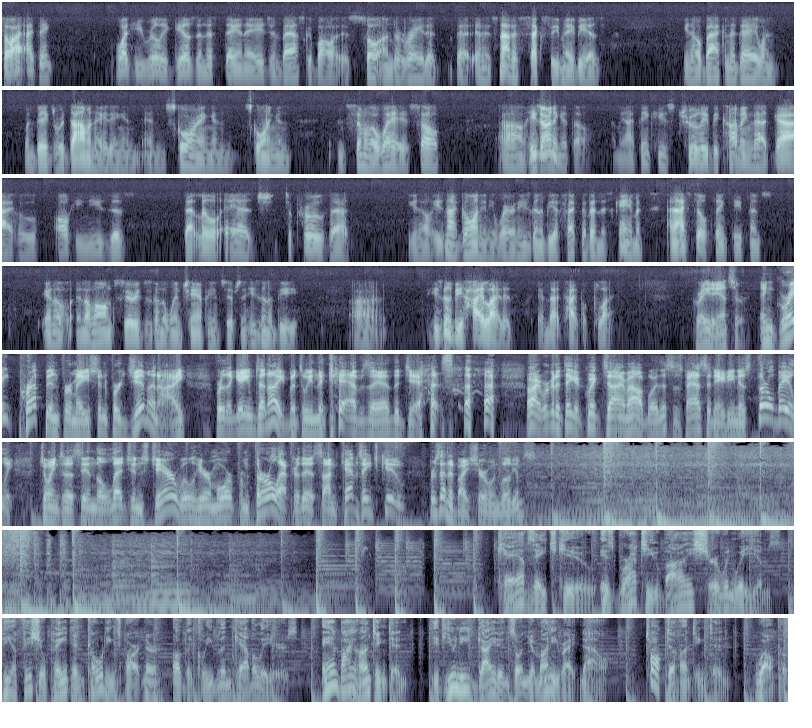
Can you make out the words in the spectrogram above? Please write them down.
So I, I think what he really gives in this day and age in basketball is so underrated that, and it's not as sexy maybe as, you know, back in the day when, when bigs were dominating and, and scoring and scoring in, in similar ways. So uh, he's earning it though. I mean, I think he's truly becoming that guy who all he needs is that little edge to prove that, you know, he's not going anywhere and he's going to be effective in this game. And and I still think defense in a in a long series is going to win championships, and he's going to be uh, he's going to be highlighted in that type of play. Great answer and great prep information for Jim and I for the game tonight between the Cavs and the Jazz. All right, we're going to take a quick time out. Boy, this is fascinating as Thurl Bailey joins us in the Legends chair. We'll hear more from Thurl after this on Cavs HQ, presented by Sherwin Williams. Cavs HQ is brought to you by Sherwin Williams, the official paint and coatings partner of the Cleveland Cavaliers, and by Huntington. If you need guidance on your money right now, talk to Huntington. Welcome.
